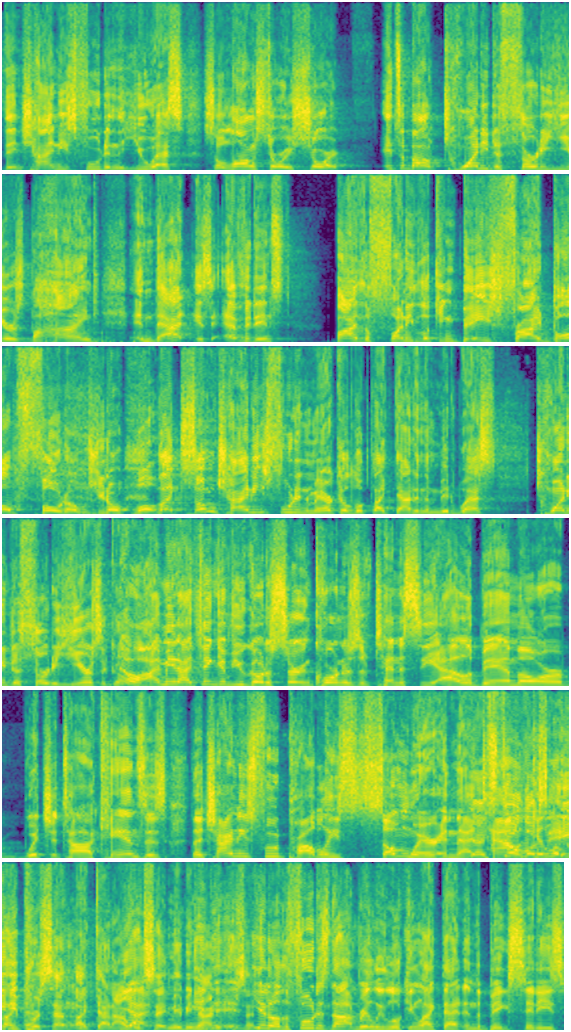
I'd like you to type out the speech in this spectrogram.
than Chinese food in the US. So, long story short, it's about 20 to 30 years behind, and that is evidenced by the funny looking beige fried bulb photos. You know, Well- like some Chinese food in America looked like that in the Midwest 20 to 30 years ago. No, I mean, I think if you go to certain corners of Tennessee, Alabama, or Wichita, Kansas, the Chinese food probably somewhere in that Yeah, it town still looks can look 80% like that. I Yeah, would say maybe 90%. it- you know, the food is not really looking like that in the big cities.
